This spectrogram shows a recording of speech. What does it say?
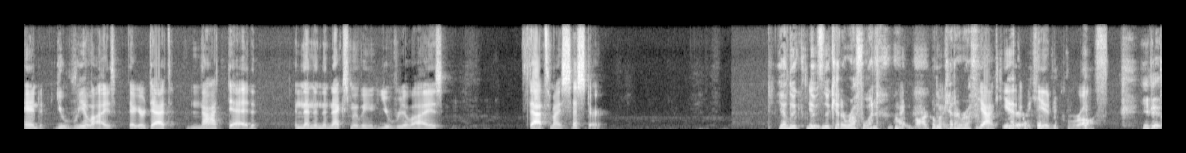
And you realize that your dad's not dead. And then in the next movie, you realize that's my sister. Yeah, Luke, Luke, It's- Luke had a rough one. Luke had a rough. Yeah, he had a he had rough. He did.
